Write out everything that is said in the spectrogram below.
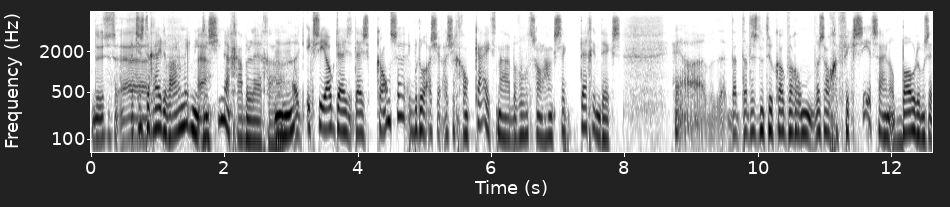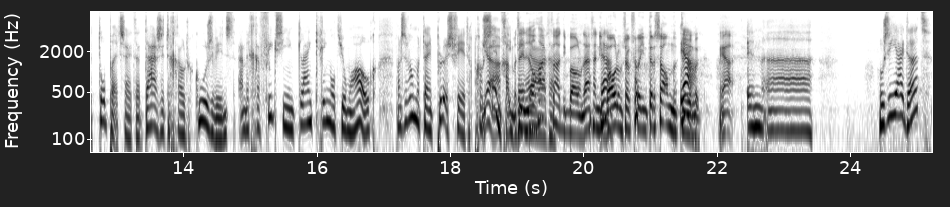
Dus, eh, Het is de reden waarom ik niet in China ga beleggen. Mhm. ik, ik zie ook deze, deze kansen. Ik bedoel, als je, als je gewoon kijkt naar bijvoorbeeld zo'n Hang Seng Tech Index. Ja, dat, dat is natuurlijk ook waarom we zo gefixeerd zijn op bodems en toppen, et cetera. Daar zit de grote koerswinst. Aan de grafiek zie je een klein kringeltje omhoog. Maar het is wel meteen plus 40 ja, procent. het gaat meteen heel hard vanuit die bodem. Daar zijn die Ja. bodems ook zo interessant natuurlijk. Ja. En eh, hoe zie jij dat?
